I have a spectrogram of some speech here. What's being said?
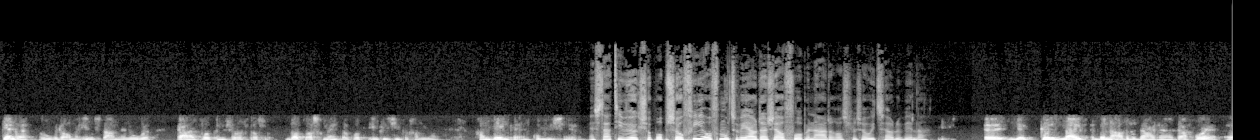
kennen hoe we er allemaal in staan. En hoe we ja, ervoor kunnen zorgen dat, dat als gemeente ook wat inclusiever gaan, gaan denken en communiceren. En staat die workshop op Sophie of moeten we jou daar zelf voor benaderen als we zoiets zouden willen? Uh, je kunt mij benaderen daar, uh, daarvoor. Uh,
